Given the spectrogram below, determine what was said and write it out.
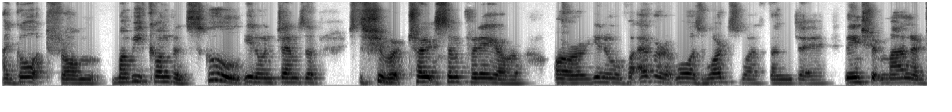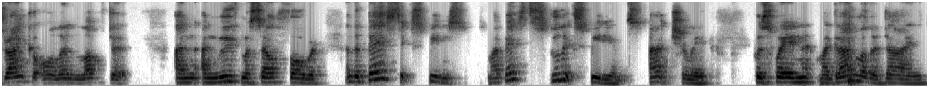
i got from my wee convent school you know in terms of the schubert trout symphony or or you know whatever it was wordsworth and uh, the ancient mariner drank it all in loved it and and moved myself forward and the best experience my best school experience actually was when my grandmother died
